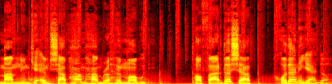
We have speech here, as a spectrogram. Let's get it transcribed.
ممنون که امشب هم همراه ما بودید. تا فردا شب خدا نگهدار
